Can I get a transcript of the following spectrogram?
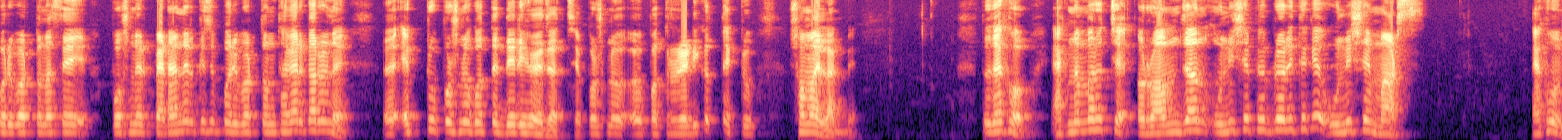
পরিবর্তন আছে, প্রশ্নের প্যাটার্নের কিছু পরিবর্তন থাকার কারণে একটু প্রশ্ন করতে দেরি হয়ে যাচ্ছে। প্রশ্ন আহ, পত্র রেডি করতে একটু সময় লাগবে। তো দেখো এক নম্বর হচ্ছে রমজান উনিশে ফেব্রুয়ারি থেকে উনিশে মার্চ। এখন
